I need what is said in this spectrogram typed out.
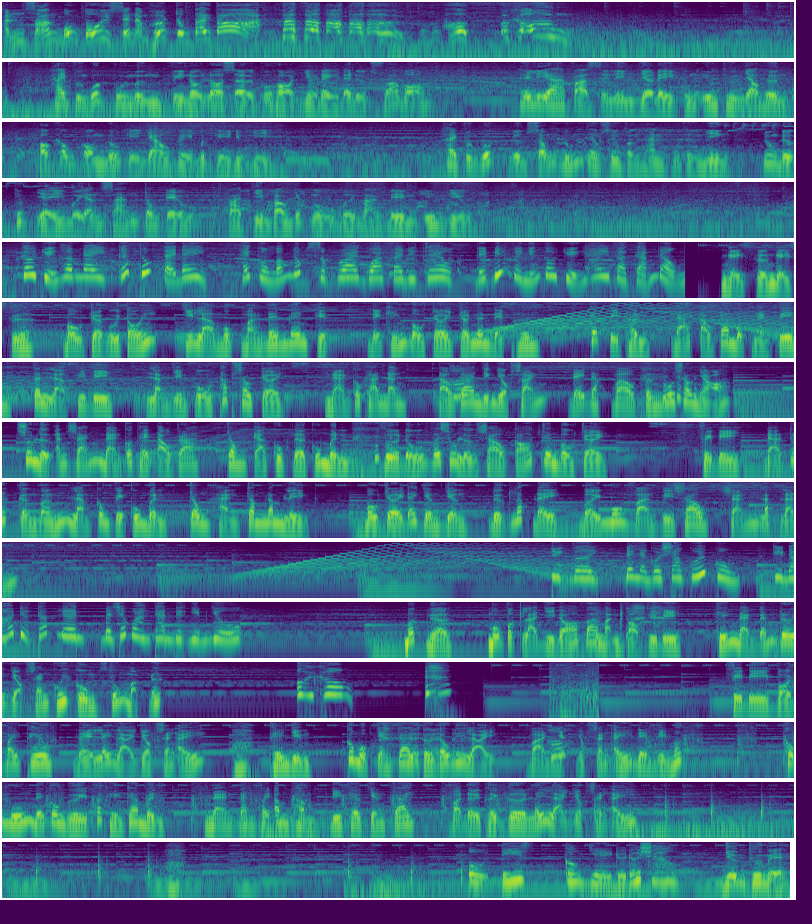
Ánh sáng bóng tối sẽ nằm hết trong tay ta. Hả? Không! Hai phương quốc vui mừng vì nỗi lo sợ của họ giờ đây đã được xóa bỏ. Helia và Celine giờ đây cũng yêu thương nhau hơn. Họ không còn đố kỵ nhau về bất kỳ điều gì. Hai phương quốc được sống đúng theo sự vận hành của tự nhiên, luôn được thức dậy bởi ánh sáng trong trẻo và chìm vào giấc ngủ bởi màn đêm im dịu. Câu chuyện hôm nay kết thúc tại đây Hãy cùng bấm nút subscribe qua Fairy Tail Để biết về những câu chuyện hay và cảm động Ngày xưa ngày xưa, bầu trời buổi tối chỉ là một màn đêm đen kịt để khiến bầu trời trở nên đẹp hơn. Các vị thần đã tạo ra một nàng tiên tên là Phoebe làm nhiệm vụ thắp sao trời. Nàng có khả năng tạo ra những giọt sáng để đặt vào từng ngôi sao nhỏ. Số lượng ánh sáng nàng có thể tạo ra trong cả cuộc đời của mình vừa đủ với số lượng sao có trên bầu trời. Phoebe đã rất cần mẫn làm công việc của mình trong hàng trăm năm liền. Bầu trời đã dần dần được lấp đầy bởi muôn vàng vì sao sáng lấp lánh. Vời, đây là ngôi sao cuối cùng Khi nó được thắp lên, mình sẽ hoàn thành được nhiệm vụ Bất ngờ, một vật lạ gì đó va mạnh vào Phoebe, khiến nàng đánh rơi giọt sáng cuối cùng xuống mặt đất. Ôi không, Phoebe vội bay theo để lấy lại giọt sáng ấy. Thế nhưng, có một chàng trai từ đâu đi lại và nhặt giọt sáng ấy đem đi mất. Không muốn để con người phát hiện ra mình, nàng đành phải âm thầm đi theo chàng trai và đợi thời cơ lấy lại giọt sáng ấy. Otis, con về rồi đó sao Dân thưa mẹ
